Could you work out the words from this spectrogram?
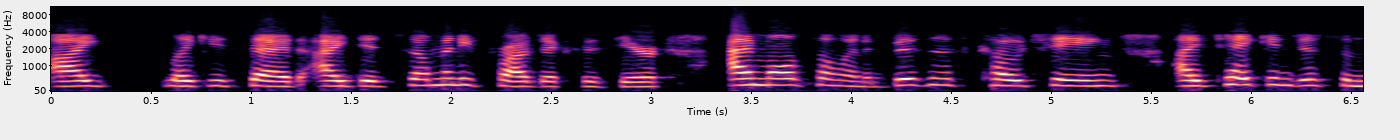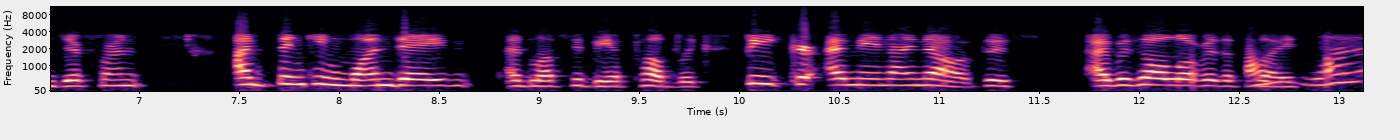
I like you said, I did so many projects this year. I'm also in a business coaching. I've taken just some different. I'm thinking one day I'd love to be a public speaker. I mean, I know there's. I was all over the Oh, place. wow.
